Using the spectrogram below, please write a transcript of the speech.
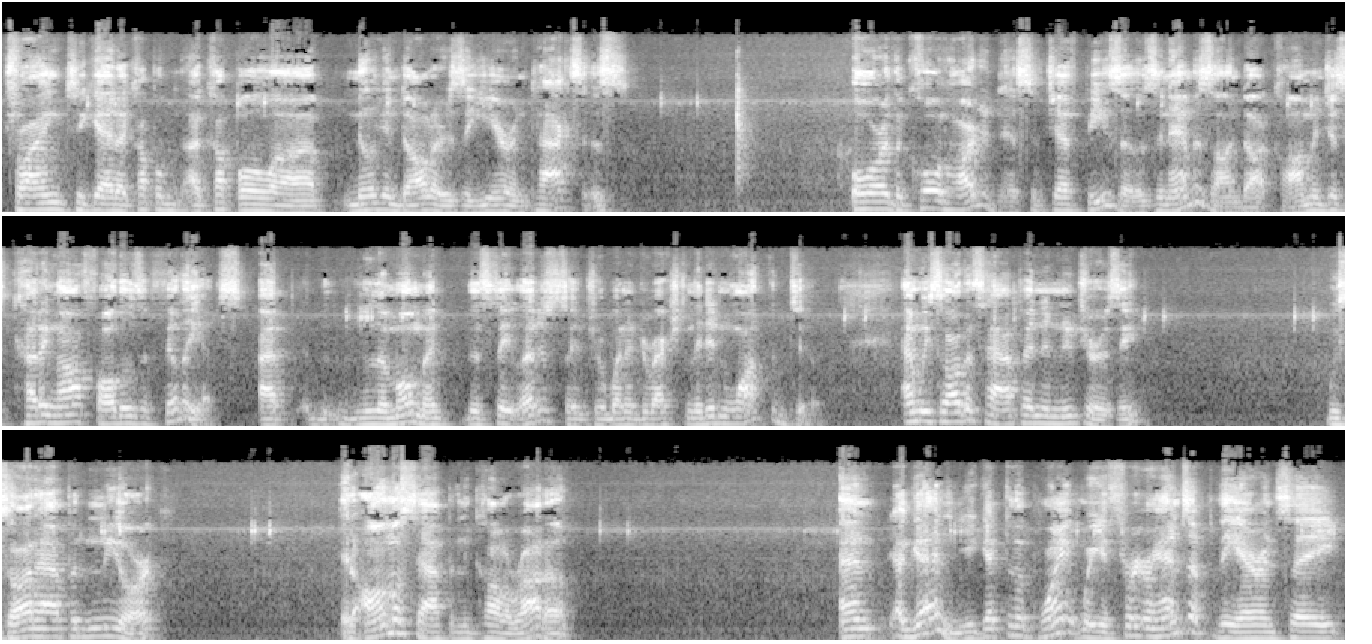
trying to get a couple a couple uh, million dollars a year in taxes, or the cold heartedness of Jeff Bezos and Amazon.com and just cutting off all those affiliates at the moment the state legislature went a direction they didn't want them to. And we saw this happen in New Jersey. We saw it happen in New York. It almost happened in Colorado. And again, you get to the point where you throw your hands up in the air and say,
